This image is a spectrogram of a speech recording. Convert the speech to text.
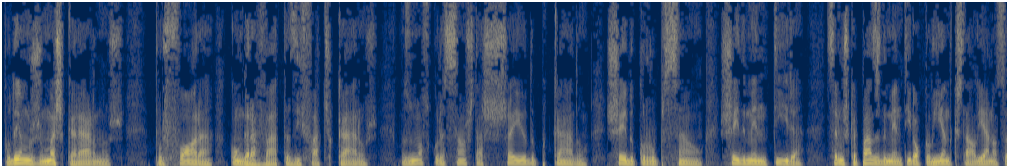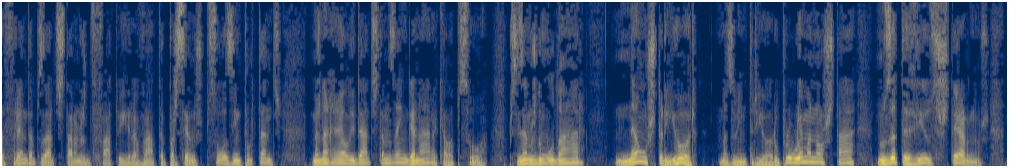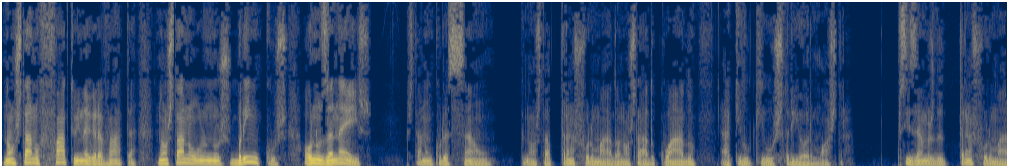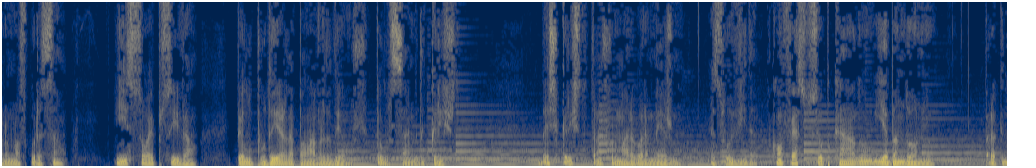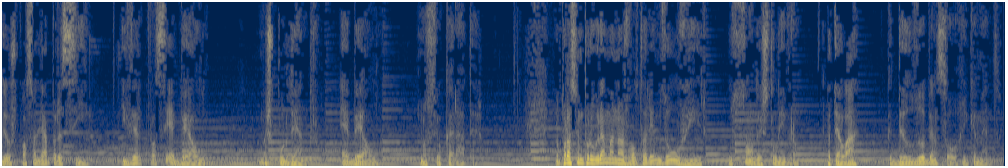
Podemos mascarar-nos por fora com gravatas e fatos caros, mas o nosso coração está cheio de pecado, cheio de corrupção, cheio de mentira. Sermos capazes de mentir ao cliente que está ali à nossa frente, apesar de estarmos de fato e gravata, parecermos pessoas importantes, mas na realidade estamos a enganar aquela pessoa. Precisamos de mudar não o exterior, mas o interior. O problema não está nos atavios externos, não está no fato e na gravata, não está no, nos brincos ou nos anéis. Está num coração que não está transformado ou não está adequado àquilo que o exterior mostra. Precisamos de transformar o nosso coração. E isso só é possível pelo poder da palavra de Deus, pelo sangue de Cristo. Deixe Cristo transformar agora mesmo a sua vida. Confesse o seu pecado e abandone-o, para que Deus possa olhar para si e ver que você é belo, mas por dentro é belo no seu caráter. No próximo programa nós voltaremos a ouvir o som deste livro. Até lá! Que Deus o abençoe ricamente.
